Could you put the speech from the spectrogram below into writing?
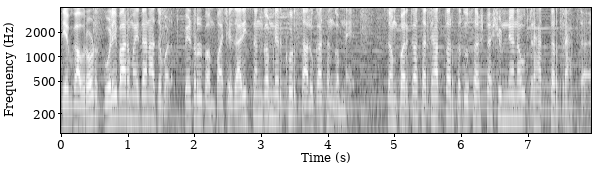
देवगाव रोड गोळीबार मैदानाजवळ पेट्रोल पंपा शेजारी संगमनेर खुर्द तालुका संगमनेर. संपर्क सत्याहत्तर सदुसष्ट शून्य नऊ त्र्याहत्तर त्र्याहत्तर.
